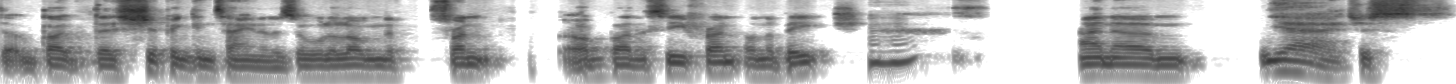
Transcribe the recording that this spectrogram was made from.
like there's shipping containers all along the front uh, by the seafront on the beach, Mhm. and um, yeah, just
